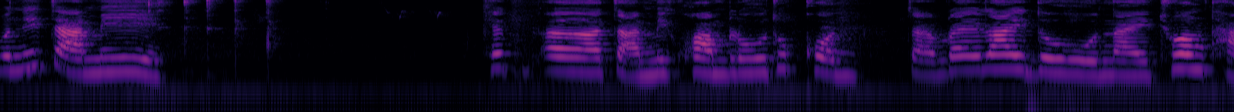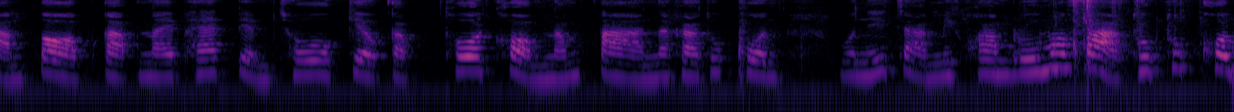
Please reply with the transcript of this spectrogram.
วันนี้จ๋ามีเคเอ่อจ๋ามีความรู้ทุกคนจะไล่ไล่ดูในช่วงถามตอบกับนายแพทย์เปี่ยมโชเกี่ยวกับโทษของน้ำตาลนะคะ ทุกคนวันนี้จ๋ามีความรู้มาฝากทุกๆ คน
